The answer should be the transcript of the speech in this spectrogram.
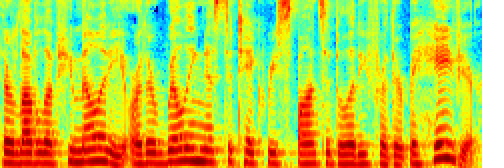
their level of humility or their willingness to take responsibility for their behavior.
